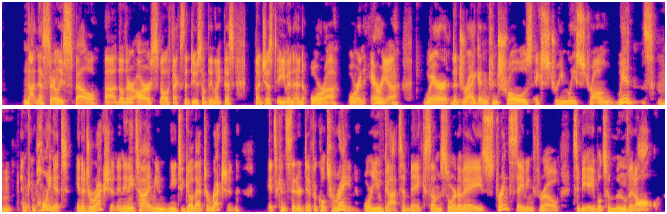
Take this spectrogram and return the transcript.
not necessarily spell, uh, though there are spell effects that do something like this, but just even an aura or an area where the dragon controls extremely strong winds Mm-hmm. and can point it in a direction. And anytime you need to go that direction, it's considered difficult terrain, or you've got to make some sort of a strength saving throw to be able to move at all,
